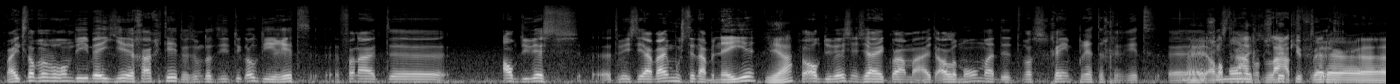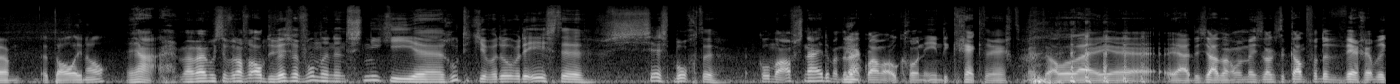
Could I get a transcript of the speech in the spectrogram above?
eh, Maar ik snap wel waarom die een beetje geagiteerd was. Omdat hij natuurlijk ook die rit vanuit eh Alpe d'Huez... eh, tenminste, ja, wij moesten naar beneden ja. Alpe d'Huez. En zij kwamen uit Allemont, maar dit was geen prettige rit. Eh, nee, ligt een stukje terug. verder eh, het dal in al. Ja, maar wij moesten vanaf Alpe d'Huez. We vonden een sneaky eh routetje, waardoor we de eerste zes bochten konden afsnijden. Maar daarna Ja. kwamen we ook gewoon in de krek terecht. Met allerlei... eh, ja, er zaten allemaal mensen langs de kant van de weg en de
